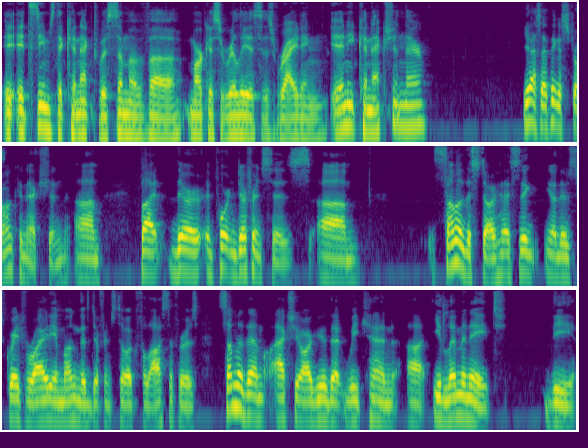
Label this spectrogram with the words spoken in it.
it, it, seems to connect with some of uh, Marcus Aurelius's writing. Any connection there? Yes, I think a strong connection. Um, but there are important differences. Um, some of the Stoics, I think, you know, there's great variety among the different Stoic philosophers. Some of them actually argue that we can uh, eliminate the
